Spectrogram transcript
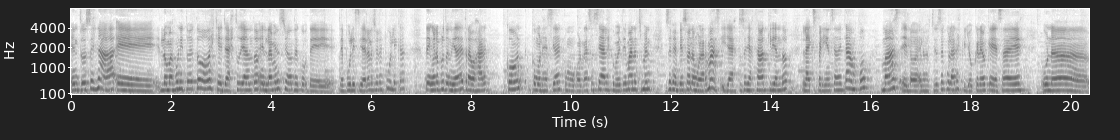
Entonces, nada, eh, lo más bonito de todo es que ya estudiando en la mención de, de- de publicidad y relaciones públicas, tengo la oportunidad de trabajar con, como les decía, como con redes sociales, community management, entonces me empiezo a enamorar más y ya entonces ya estaba adquiriendo la experiencia de campo más eh, lo- los estudios seculares, que yo creo que esa es una,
